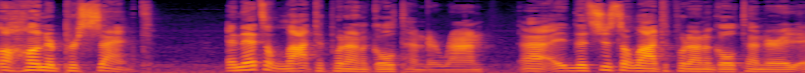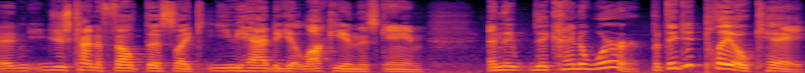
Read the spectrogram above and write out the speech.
hundred percent, and that's a lot to put on a goaltender, Ron. Uh, that's just a lot to put on a goaltender, and you just kind of felt this like you had to get lucky in this game, and they they kind of were, but they did play okay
